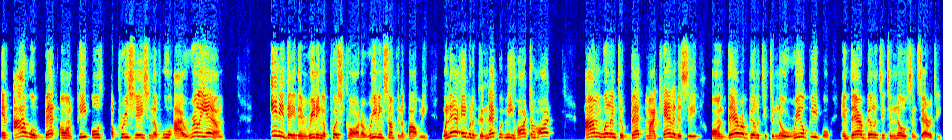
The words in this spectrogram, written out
And I will bet on people's appreciation of who I really am any day than reading a push card or reading something about me. When they're able to connect with me heart to heart, I'm willing to bet my candidacy on their ability to know real people and their ability to know sincerity.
